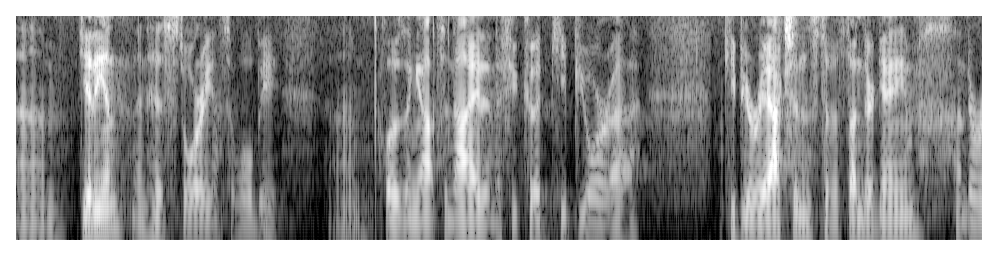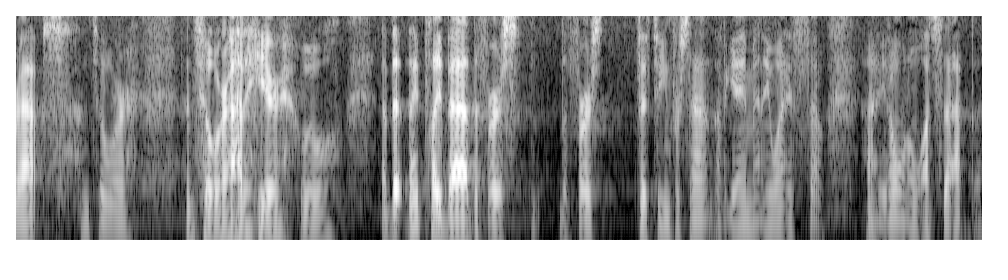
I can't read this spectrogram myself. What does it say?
um, Gideon and his story, and so we'll be um, closing out tonight. And if you could keep your uh, keep your reactions to the Thunder game under wraps until we're until we're out of here. We'll, they play bad the first the first 15% of the game anyway, so uh, you don't want to watch that, but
